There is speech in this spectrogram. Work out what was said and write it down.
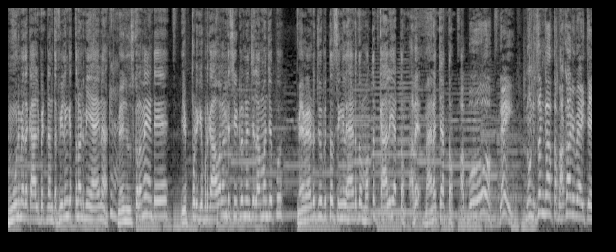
మూడు మీద కాలు పెట్టినంత ఫీలింగ్ ఇస్తున్నాడు మీ ఆయన. మేము చూసుకోవడమే ఏంటి? ఇప్పటికిప్పుడు కావాలంటే సీట్లో నుంచి లమ్మని చెప్పు. మేమేంటో చూపిస్తాం సింగిల్ హ్యాండ్తో మొత్తం ఖాళీ చేస్తాం. అదే మేనేజ్ చేస్తాం. అబ్బో రేయ్ నువ్వు నిజంగా అంత మగాడివి అయితే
